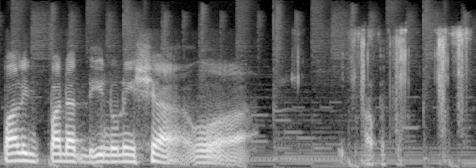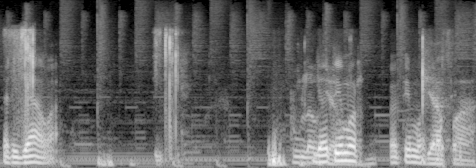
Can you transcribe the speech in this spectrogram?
paling padat di Indonesia. Wah, Apa tuh? dari Jawa. Pulau Jawa Timur. Jawa Timur. Java.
